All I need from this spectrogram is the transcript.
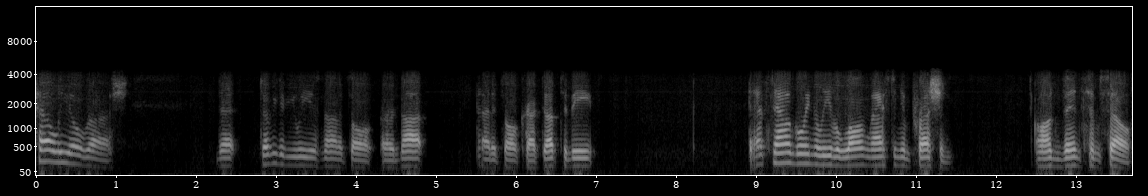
tell Lio Rush that WWE is not its all or not that it's all cracked up to be, that's now going to leave a long lasting impression on Vince himself.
